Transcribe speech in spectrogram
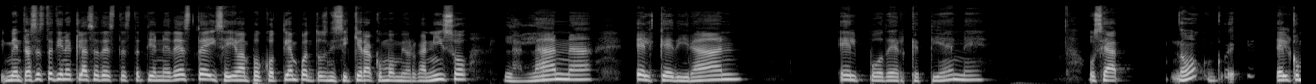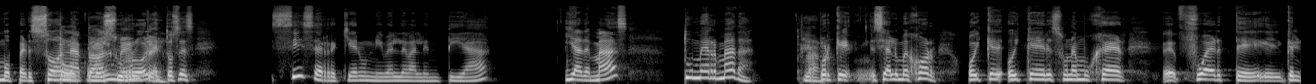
mientras este tiene clase de este, este tiene de este y se llevan poco tiempo, entonces ni siquiera cómo me organizo, la lana, el que dirán, el poder que tiene. O sea, ¿no? Él como persona, como su rol. Entonces, sí se requiere un nivel de valentía y además, tu mermada. Porque si a lo mejor hoy que, hoy que eres una mujer eh, fuerte, que,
